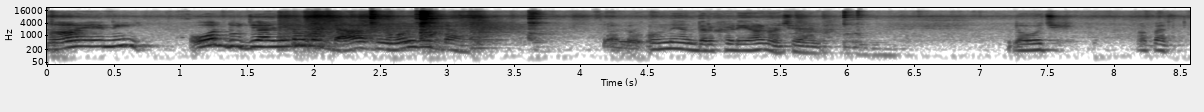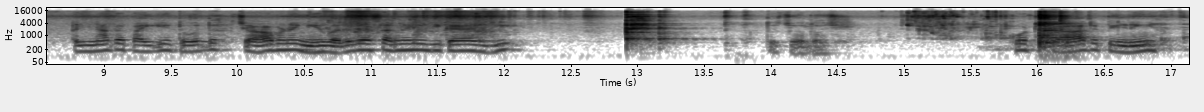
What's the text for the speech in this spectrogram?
ਹਾਂ ਇਹ ਨਹੀਂ। ਉਹ ਦੂਜਾ ਜਿਹੜਾ ਵੱਡਾ, ਹੋਰ ਵੱਡਾ। ਚਲੋ, ਉਹਨੇ ਅੰਦਰ ਖੜਿਆ ਹੋਣਾ ਸ਼ਾਇਦ। ਲਓ ਜੀ, ਆਪਾਂ ਇੰਨਾ ਕੁ ਪਾਈਏ ਦੁੱਧ, ਚਾਹ ਬਣਾਈਏ ਵਧੀਆ ਸੰਗਣੀ ਦੀ ਕਹਿਣ ਜੀ। ਤੇ ਚਲੋ ਜੀ, ਘੁੱਟ ਚਾਹ ਤੇ ਪੀਣੀ ਆ।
